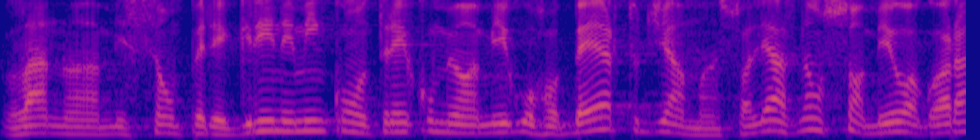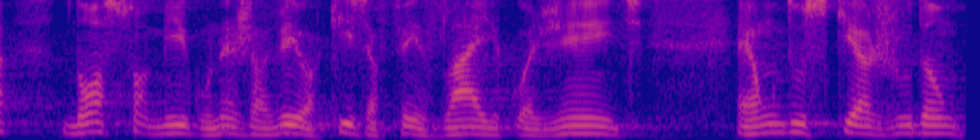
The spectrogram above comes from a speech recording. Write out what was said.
lá na missão peregrina e me encontrei com meu amigo Roberto Diamanso. Aliás, não só meu, agora nosso amigo, né? Já veio aqui, já fez live com a gente. É um dos que ajudam,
